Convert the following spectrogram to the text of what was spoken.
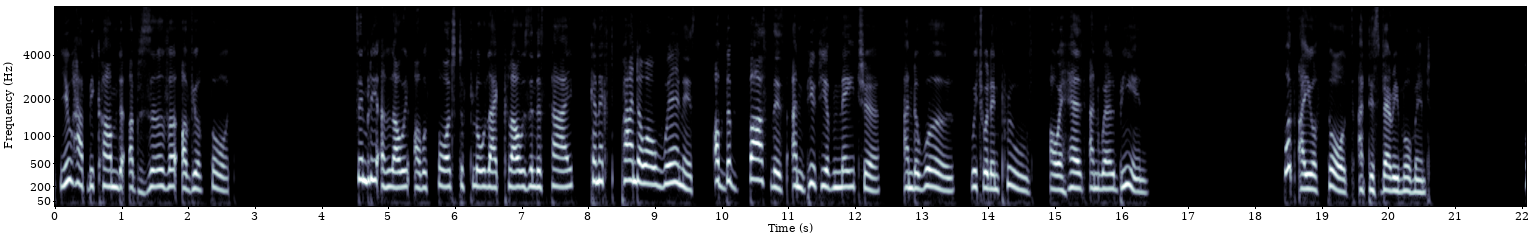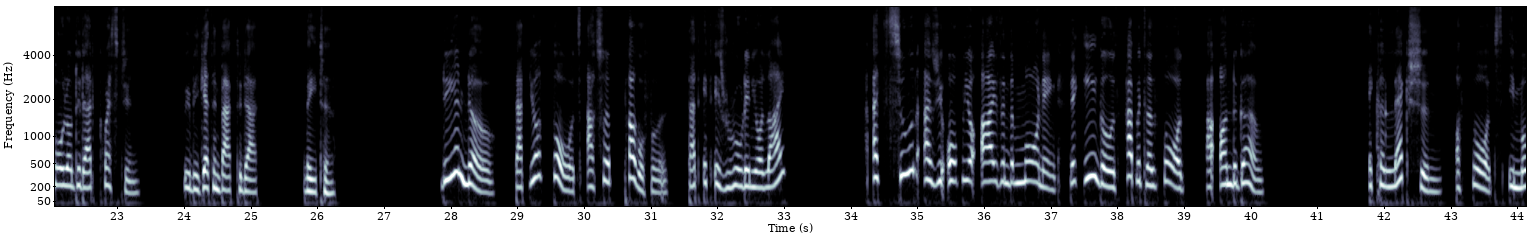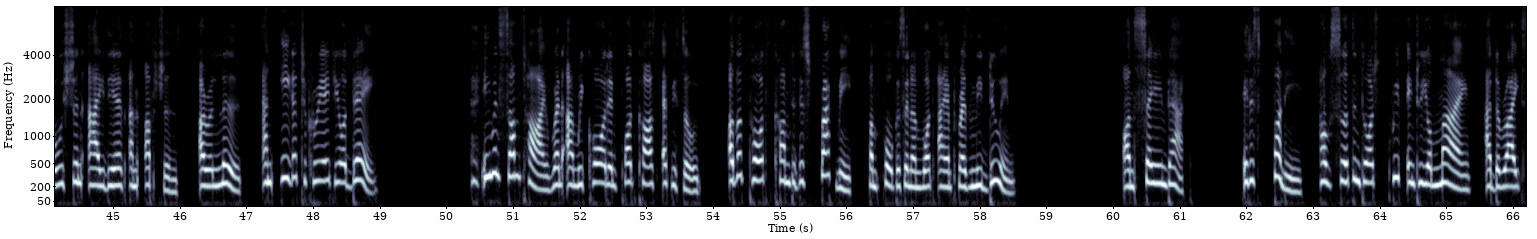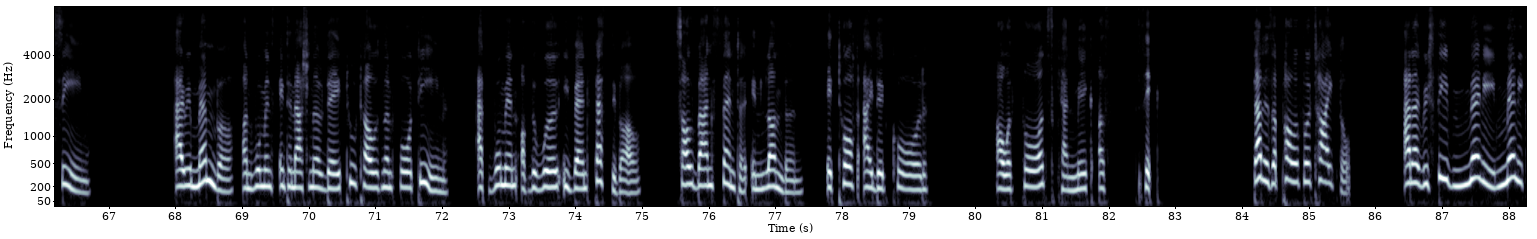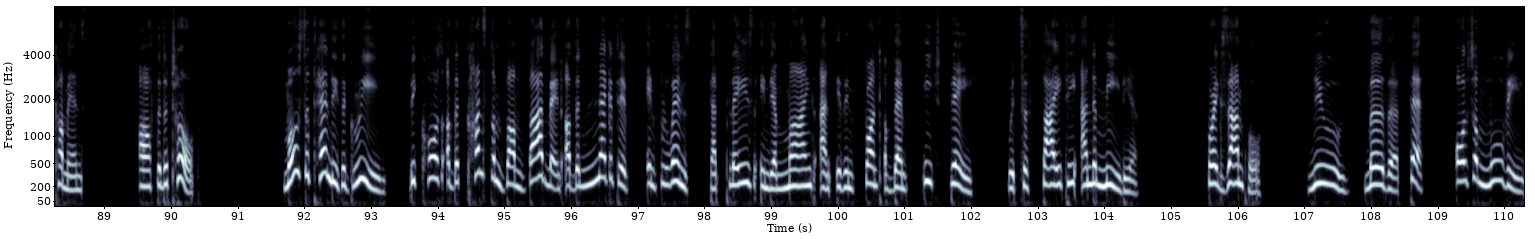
You have become the observer of your thoughts. Simply allowing our thoughts to flow like clouds in the sky can expand our awareness of the vastness and beauty of nature and the world, which will improve our health and well being. What are your thoughts at this very moment? Hold on to that question. We'll be getting back to that later. Do you know that your thoughts are so powerful that it is ruling your life? As soon as you open your eyes in the morning, the ego's habitual thoughts are on the go. A collection of thoughts, emotion, ideas, and options are alert and eager to create your day. Even sometimes when I'm recording podcast episodes, other thoughts come to distract me from focusing on what I am presently doing. On saying that, it is funny how certain thoughts creep into your mind at the right scene. I remember on Women's International Day 2014, at Women of the World Event Festival, South Bank Centre in London, a talk I did called Our Thoughts Can Make Us Sick. That is a powerful title, and I received many, many comments after the talk. Most attendees agreed because of the constant bombardment of the negative influence that plays in their minds and is in front of them each day with society and the media. For example, news, murder, theft, also movies,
